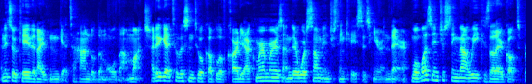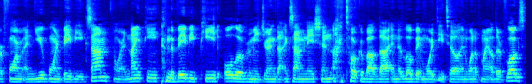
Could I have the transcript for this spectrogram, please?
and it's okay that I didn't get to handle them all that much. I did get to listen to a couple of cardiac murmurs, and there were some interesting cases here and there. What was interesting that week is that I got to perform a newborn baby exam, or a NIPE, and the baby peed all over me during that examination. I talk about that in a little bit more detail in one of my other vlogs.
